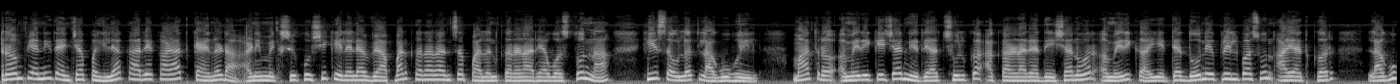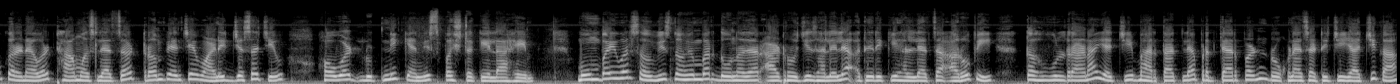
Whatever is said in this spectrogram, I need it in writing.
ट्रम्प यांनी त्यांच्या पहिल्या कार्यकाळात कॅनडा आणि मेक्सिकोशी केलेल्या व्यापार करारांचं पालन करणाऱ्या वस्तूंना ही सवलत लागू होईल. मात्र अमेरिकेच्या निर्यात शुल्क आकारणाऱ्या देशांवर अमेरिका येत्या दोन एप्रिलपासून आयात कर लागू करण्यावर ठाम असल्याचं ट्रम्प यांचे वाणिज्य सचिव हॉवर्ड लुटनिक यांनी स्पष्ट केलं आहे. मुंबईवर सव्वीस नोव्हेंबर दोन हजार आठ रोजी झालेल्या अतिरेकी हल्ल्याचा आरोपी तहवूल राणा याची भारतातल्या प्रत्यार्पण रोखण्यासाठीची याचिका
